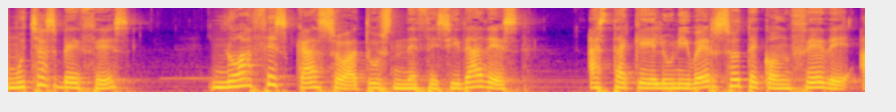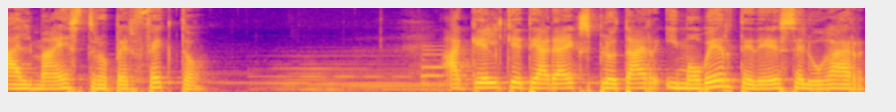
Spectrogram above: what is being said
Muchas veces no haces caso a tus necesidades hasta que el universo te concede al Maestro perfecto. Aquel que te hará explotar y moverte de ese lugar,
